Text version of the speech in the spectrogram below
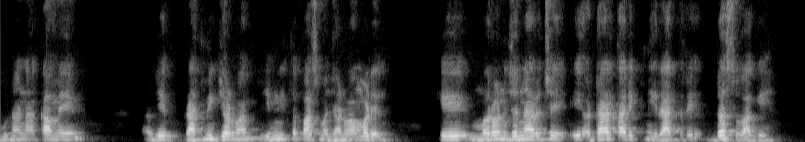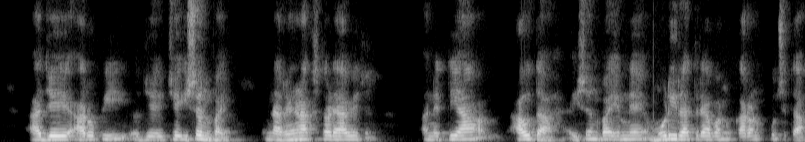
ગુનાના કામે જે પ્રાથમિક જાણવા, એમની તપાસમાં જાણવા મળેલ કે મરણ જનાર છે, એ અઢાર તારીખની રાત્રે દસ વાગે આ જે આરોપી જે છે ઈશનભાઈ, એમના રહેણાંક સ્થળે આવે છે અને ત્યાં આવતા ઈશનભાઈ એમને મોડી રાત્રે આવવાનું કારણ પૂછતા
